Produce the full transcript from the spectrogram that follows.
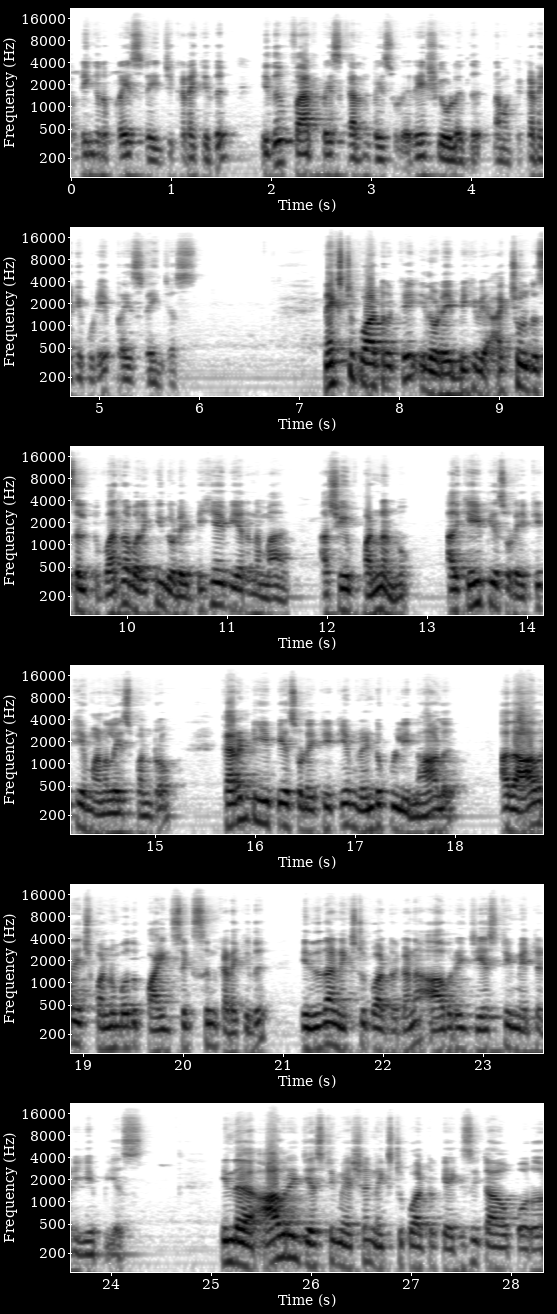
அப்படிங்கிற ப்ரைஸ் ரேஞ்சு கிடைக்குது. இது ஃபேர் ப்ரைஸ் கரண்ட் ப்ரைஸோட ரேஷியோவில் இது நமக்கு கிடைக்கக்கூடிய ப்ரைஸ் ரேஞ்சஸ் நெக்ஸ்ட் குவார்ட்டருக்கு இதோடைய பிஹேவியர் ஆக்சுவல் ரிசல்ட் வர்ற வரைக்கும் இதோடைய பிஹேவியரை நம்ம அசியூம் பண்ணணும். அதுக்கு ஏபிஎஸ் உடைய டிடிஎம் அனலைஸ் பண்ணுறோம் கரண்ட் இபிஎஸ் உடைய டிடிஎம் ரெண்டு புள்ளி நாலு. அது ஆவரேஜ் பண்ணும்போது பாயிண்ட் சிக்ஸ்ன்னு கிடைக்குது. இதுதான் நெக்ஸ்ட் குவார்ட்டருக்கான ஆவரேஜ் எஸ்டிமேட்டட் ஏபிஎஸ் இந்த ஆவரேஜ் எஸ்டிமேஷன் நெக்ஸ்ட் குவார்ட்டருக்கு எக்ஸிட் ஆக போகிறத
